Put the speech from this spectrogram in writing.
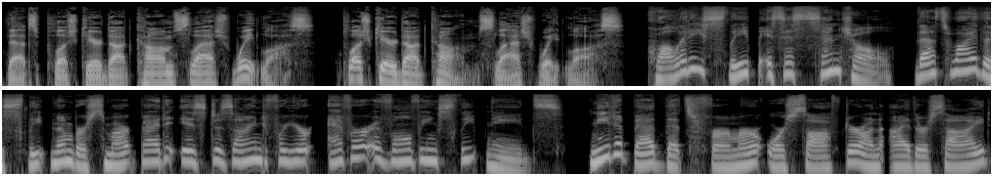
That's plushcare.com slash weight loss. Plushcare.com slash weight loss. Quality sleep is essential. That's why the Sleep Number Smart Bed is designed for your ever evolving sleep needs. Need a bed that's firmer or softer on either side?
